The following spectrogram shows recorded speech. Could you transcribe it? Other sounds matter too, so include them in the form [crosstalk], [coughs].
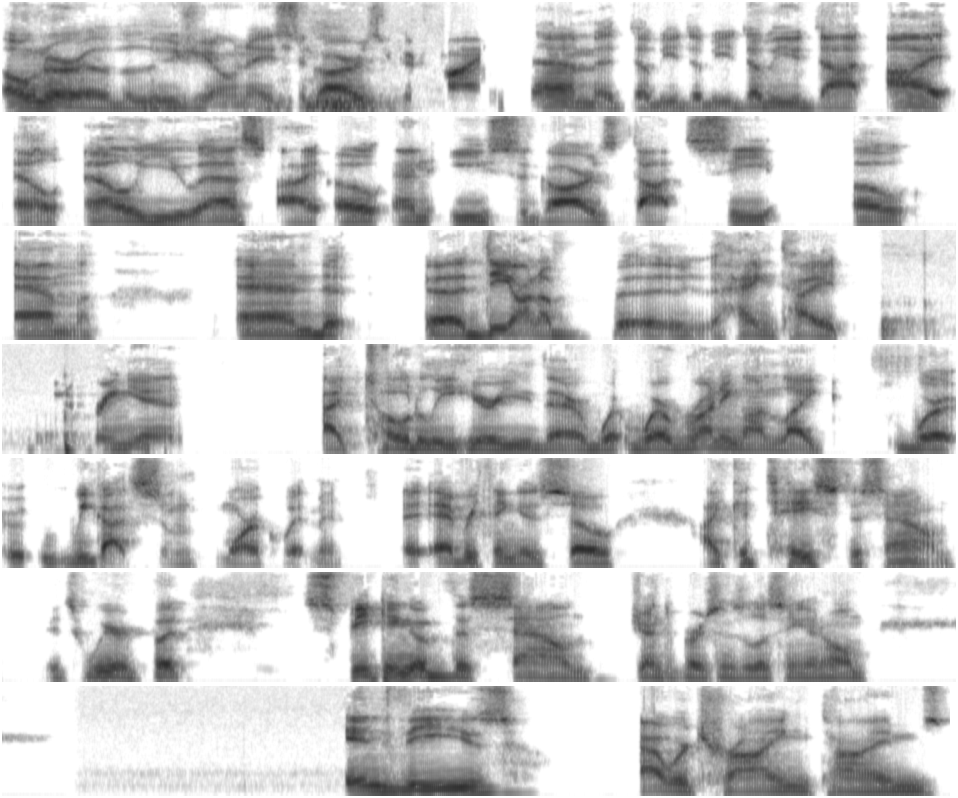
owner of Illusione Cigars. You can find them at www.illusione cigars.com. And uh, Dion, uh, hang tight, bring in. I totally hear you there. We're, we're running on like, we're, we got some more equipment. Everything is so, I could taste the sound. It's weird. But speaking of the sound, gentle persons listening at home, in these our trying times,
